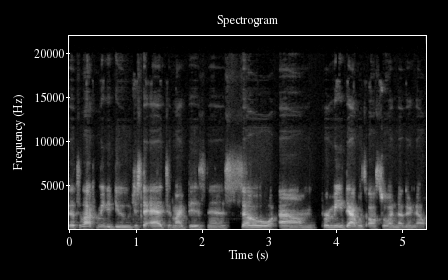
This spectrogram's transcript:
that's a lot for me to do just to add to my business. So um, for me, that was also another no.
